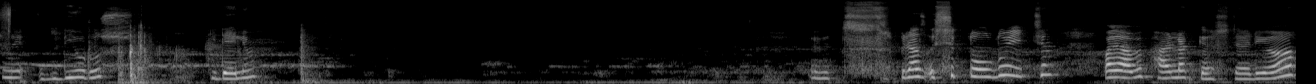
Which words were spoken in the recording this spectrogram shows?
Şimdi gidiyoruz. Gidelim. Evet. Biraz ışık olduğu için bayağı bir parlak gösteriyor.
